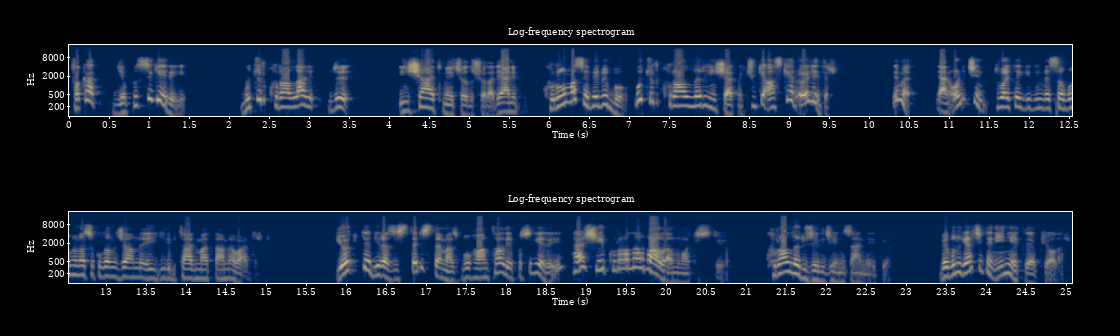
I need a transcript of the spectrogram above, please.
Fakat yapısı gereği bu tür kuralları inşa etmeye çalışıyorlar. Yani kurulma sebebi bu. Bu tür kuralları inşa etmek. Çünkü asker öyledir. Değil mi? Yani onun için tuvalete girdiğinde sabunu nasıl kullanacağınla ilgili bir talimatname vardır. YÖK de biraz ister istemez bu hantal yapısı gereği her şeyi kurala bağlamak istiyor. Kuralla düzeleceğini zannediyor. Ve bunu gerçekten iyi niyetle yapıyorlar.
